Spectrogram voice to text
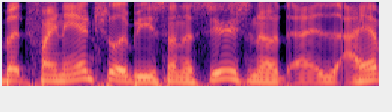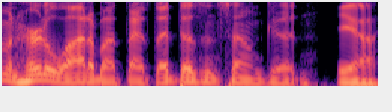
but financial abuse on a serious note, I, I haven't heard a lot about that. That doesn't sound good. Yeah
